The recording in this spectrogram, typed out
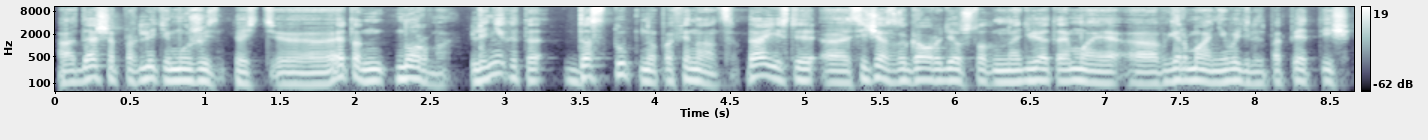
а, дальше продлить ему жизнь. То есть э, это норма. Для них это доступно по финансам. Да, если э, сейчас разговор идет, что там на 9 мая э, в Германии выделят по 5 тысяч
